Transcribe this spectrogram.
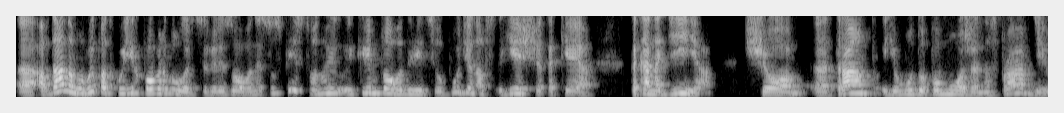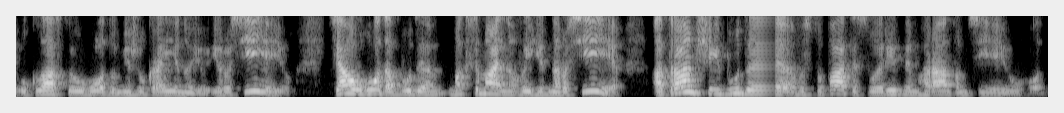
а в даному випадку їх повернули в цивілізоване суспільство. Ну і, крім того, дивіться, у Путіна є ще таке така надія. Що е, Трамп йому допоможе насправді укласти угоду між Україною і Росією. Ця угода буде максимально вигідна Росії, а Трамп ще й буде виступати своєрідним гарантом цієї угоди.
